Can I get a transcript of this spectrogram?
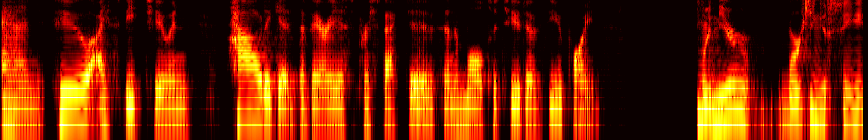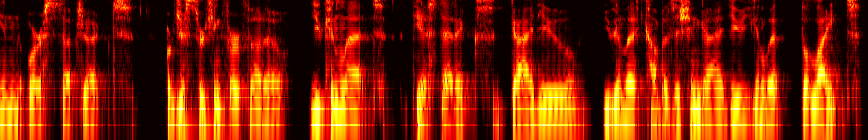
and who I speak to and how to get the various perspectives and a multitude of viewpoints. When you're working a scene or a subject or just searching for a photo, you can let the aesthetics guide you, you can let composition guide you, you can let the light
